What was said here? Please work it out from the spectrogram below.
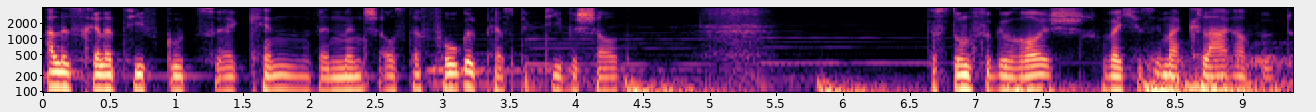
Alles relativ gut zu erkennen, wenn Mensch aus der Vogelperspektive schaut. Das dumpfe Geräusch, welches immer klarer wird,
